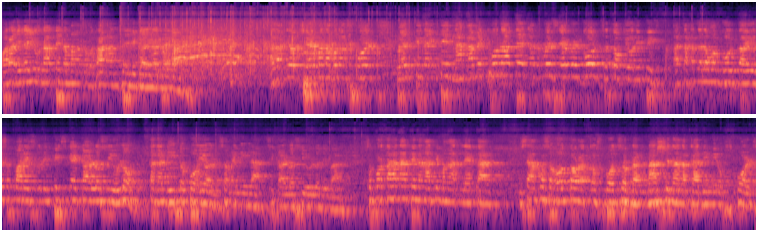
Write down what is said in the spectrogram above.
para ilayo natin ang mga kabataan sa illegal na droga. Alam niyo, chairman ako ng sports 2019. Nakamit po natin ang first ever gold sa Tokyo Olympics. At nakadalawang gold tayo sa Paris Olympics kay Carlos Yulo. Taga dito po yon sa Manila, si Carlos Yulo, di ba? Suportahan natin ang ating mga atleta. Isa ako sa author at co-sponsor ng National Academy of Sports.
